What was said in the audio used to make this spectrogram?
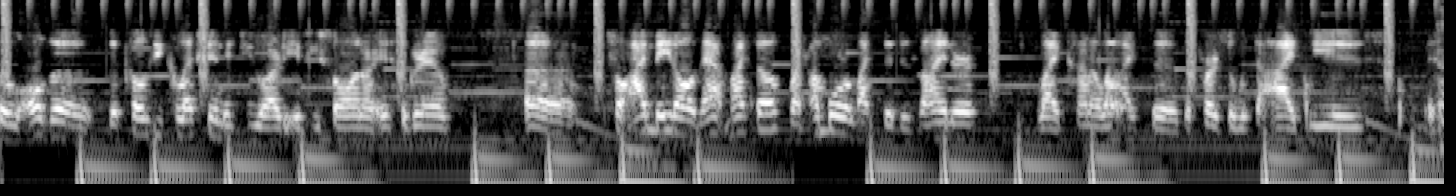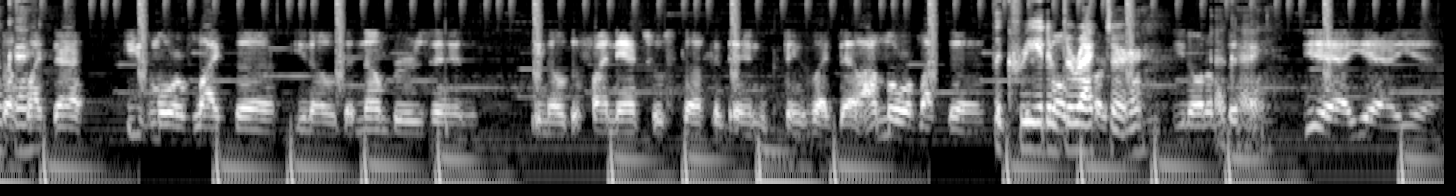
so all the the cozy collection. If you already if you saw on our Instagram, uh, so I made all that myself. Like I'm more like the designer, like kind of like the the person with the ideas and Okay. stuff like that. He's more of like the you know the numbers and you know the financial stuff and, and things like that. I'm more of like the the creative director. You know what I'm Okay. saying? Yeah, yeah, yeah.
